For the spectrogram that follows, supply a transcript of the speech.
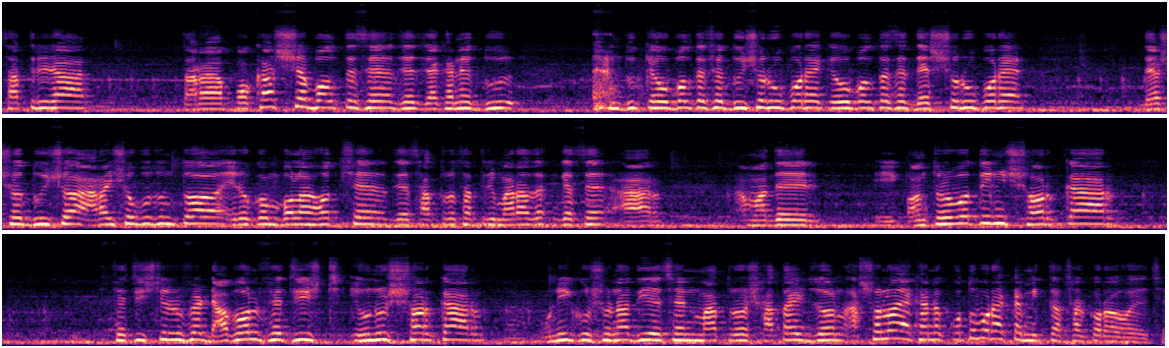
ছাত্রীরা, তারা প্রকাশ্যে বলতেছে যে যেখানে দু কেউ বলতেছে দুইশোর উপরে, কেউ বলতেছে দেড়শোর উপরে, দেড়শো, দুইশো, আড়াইশো পর্যন্ত এরকম বলা হচ্ছে যে ছাত্রছাত্রী মারা গেছে। আর আমাদের এই অন্তর্বর্তী সরকার ফেচিস্টের রূপে ডাবল ফেচিস্ট ইউনুস সরকার, উনি ঘোষণা দিয়েছেন মাত্র সাতাইশ জন। আসলে এখানে কত বড় একটা মিথ্যাচার করা হয়েছে।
